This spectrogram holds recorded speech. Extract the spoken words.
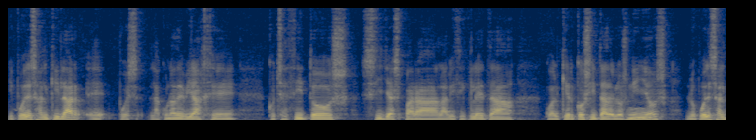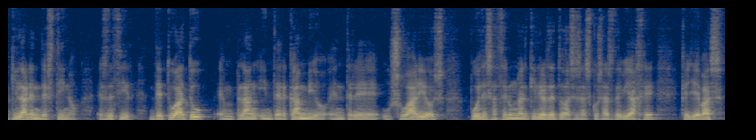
y puedes alquilar eh, pues la cuna de viaje, cochecitos, sillas para la bicicleta, cualquier cosita de los niños, lo puedes alquilar en destino. Es decir, de tú a tú, en plan intercambio entre usuarios, puedes hacer un alquiler de todas esas cosas de viaje que llevas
